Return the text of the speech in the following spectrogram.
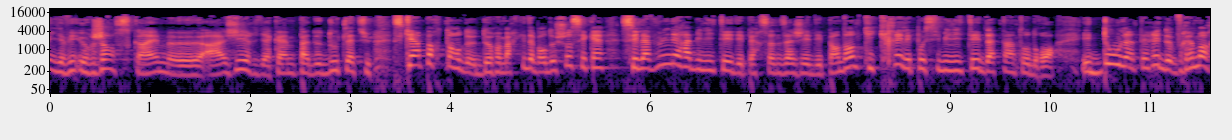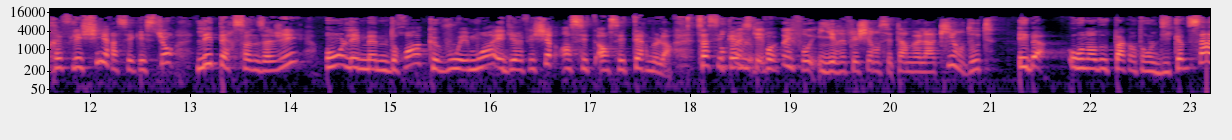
il y avait urgence quand même euh, à agir, il n'y a quand même pas de doute là-dessus. Ce qui est important de, remarquer d'abord deux choses, c'est que c'est la vulnérabilité des personnes âgées dépendantes qui crée les possibilités d'atteinte aux droits. Et d'où l'intérêt de vraiment réfléchir à ces questions. Les personnes âgées ont les mêmes droits que vous et moi et d'y réfléchir en ces, en ces termes-là. Ça, c'est pourquoi, pourquoi il faut y réfléchir en ces termes-là? Qui en doute? Eh bien, on n'en doute pas quand on le dit comme ça,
